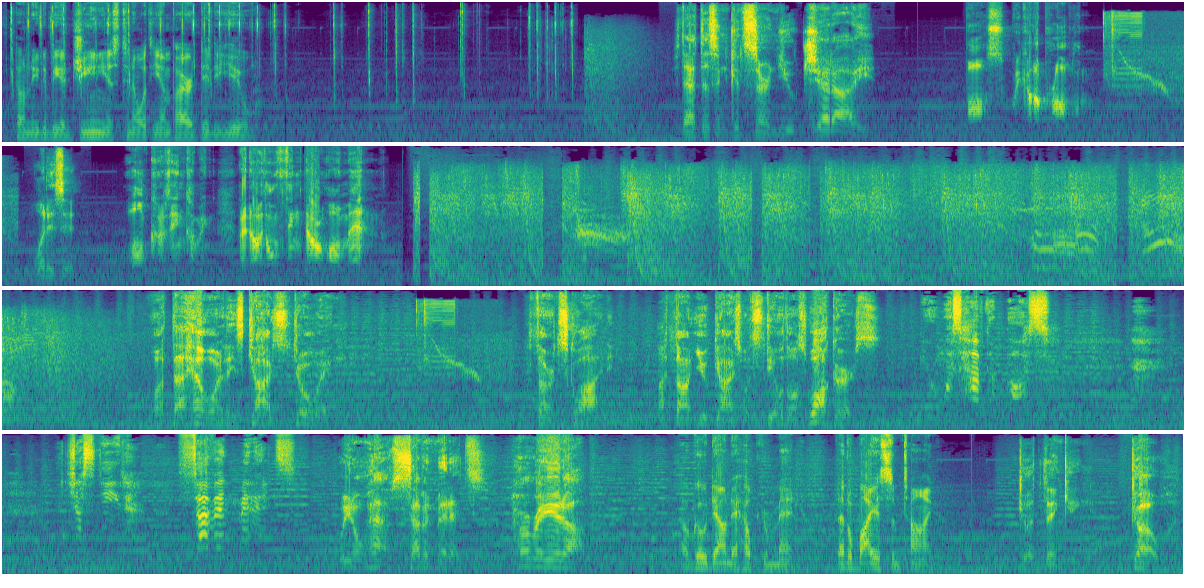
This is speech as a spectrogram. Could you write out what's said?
Don't need to be a genius to know what the Empire did to you. That doesn't concern you, Jedi. Boss, we got a problem. What is it? Walkers incoming, and I don't think they're our men. What the hell are these guys doing? Third squad. I thought you guys would steal those walkers. You must have them, boss. Seven minutes. We don't have seven minutes. Hurry it up. I'll go down to help your men. That'll buy us some time. Good thinking. Go.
